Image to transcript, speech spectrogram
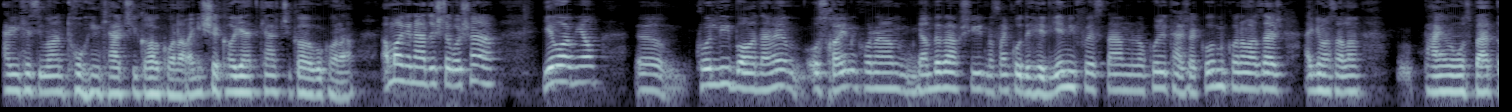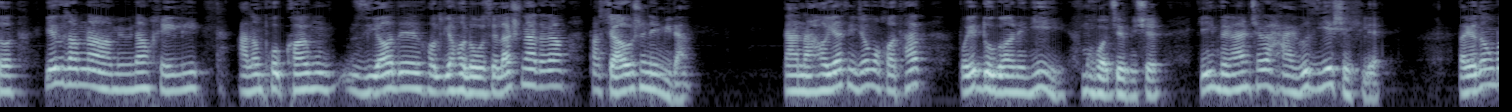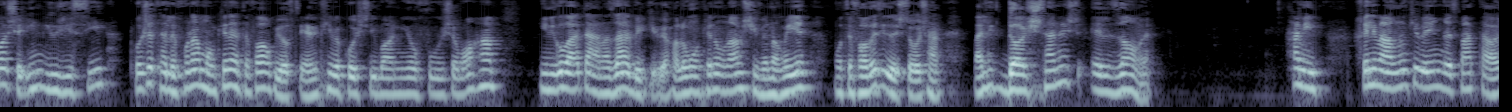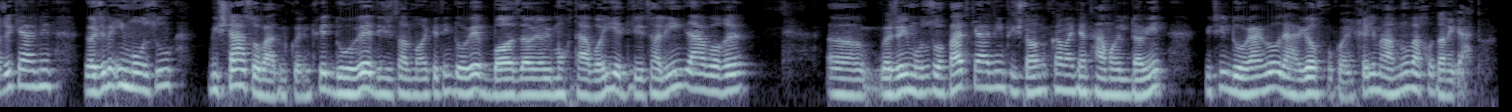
اگه کسی به من توهین کرد چیکار کنم اگه شکایت کرد چیکار بکنم. اما اگه نداشته باشم یه بار میام کلی با آدم اسخایی می‌کنم میگم ببخشید مثلا کد هدیه میفرستم کلی تشکر می‌کنم ازش. اگه مثلا پیام مثبت داد یه روزم نه می‌بینم خیلی الان کارمون زیاده یه حال و ندارم پس جوابشو نمیدم. در نهایت اینجا مخاطب با یه دوگانگی مواجه میشه که این برند چرا هر روز یه شکله. و یادمون باشه این UGC پشت تلفن هم ممکن اتفاق بیفته. یعنی تیم پشتیبانی و فروش ما هم این رو باید در نظر بگیره. حالا ممکنه اونا هم شیوه نامه متفاوتی داشته باشن ولی داشتنش الزامه. همین خیلی ممنون که به این قسمت توجه کردین. راجع به این موضوع بیشتر صحبت می‌کنیم. توی دوره digital marketing دوره بازاریابی محتوایی دیجیتالی در واقع راجع این موضوع صحبت کردیم. پیشنهاد می‌کنم اگر تمایل دارین می‌تونید دوره رو دریافت بکنین خیلی ممنون و خدا نگهدار.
